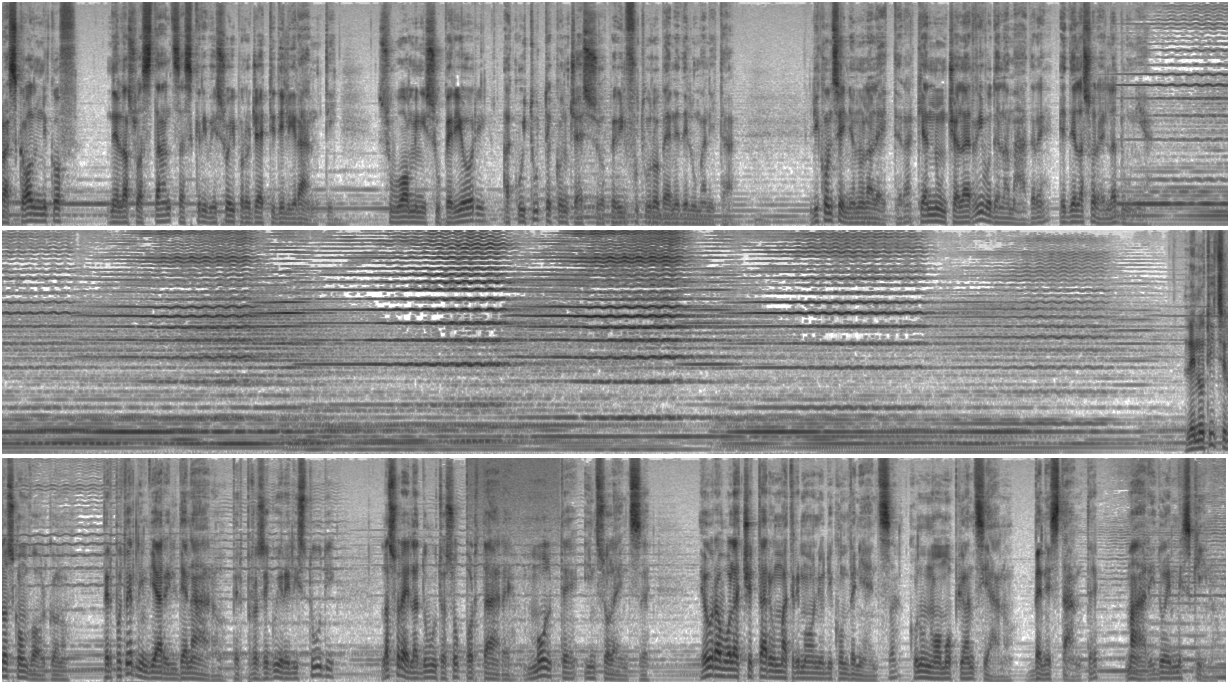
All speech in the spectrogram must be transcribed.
Raskolnikov nella sua stanza scrive i suoi progetti deliranti su uomini superiori a cui tutto è concesso per il futuro bene dell'umanità. Gli consegnano una lettera che annuncia l'arrivo della madre e della sorella Dunia. Notizie lo sconvolgono. Per potergli inviare il denaro per proseguire gli studi, la sorella ha dovuto sopportare molte insolenze e ora vuole accettare un matrimonio di convenienza con un uomo più anziano, benestante, ma arido e meschino.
